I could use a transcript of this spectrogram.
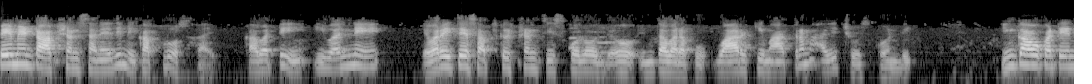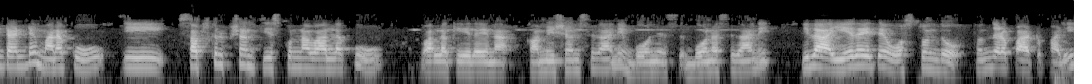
పేమెంట్ ఆప్షన్స్ అనేది మీకు అప్పుడు వస్తాయి. కాబట్టి ఇవన్నీ ఎవరైతే సబ్స్క్రిప్షన్ తీసుకోలేదో ఇంతవరకు వారికి మాత్రం అది చూసుకోండి. ఇంకా ఒకటి ఏంటంటే మనకు ఈ సబ్స్క్రిప్షన్ తీసుకున్న వాళ్ళకు వాళ్ళకి ఏదైనా కమిషన్స్ కానీ బోనస్ బోనస్ కానీ ఇలా ఏదైతే వస్తుందో తొందరపాటు పడి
